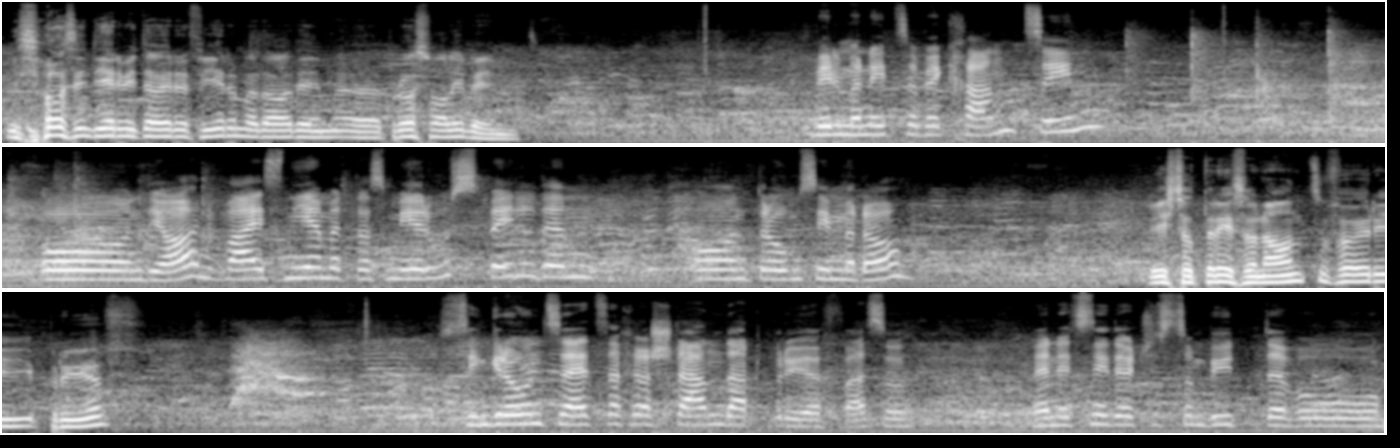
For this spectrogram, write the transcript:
Wieso sind ihr mit eurer Firma da dem äh, Berufswahl-Event? Weil wir nicht so bekannt sind. Und ja, weiß niemand, dass wir ausbilden und darum sind wir da. Wie ist die Resonanz auf eure Berufe? Es sind grundsätzlich ja Standardberufe. Also, haben jetzt nicht etwas zum Bieten, wo,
